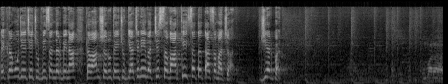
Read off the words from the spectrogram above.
કાર્યક્રમો જે છે ચૂંટણી સંદર્ભેના તમામ શરૂ થઈ ચૂક્યા છે ને એ વચ્ચે સવારથી સતત આ સમાચાર. જી અર્પણ. અમારા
